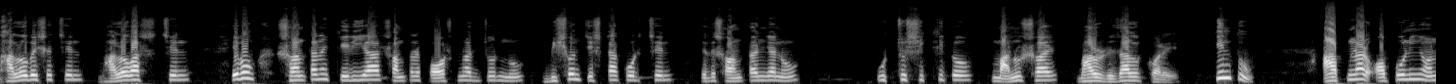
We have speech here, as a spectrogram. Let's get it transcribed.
ভালোবেসেছেন, ভালোবাসছেন এবং সন্তানের কেরিয়ার সন্তানের পড়াশোনার জন্য ভীষণ চেষ্টা করছেন যাতে সন্তান যেন উচ্চশিক্ষিত মানুষ হয়, ভালো রেজাল্ট করে। কিন্তু আপনার অপনিয়ন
